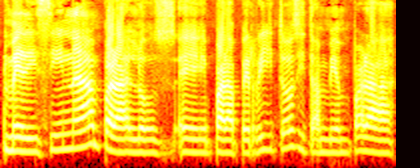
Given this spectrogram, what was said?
medicina para los eh, para perritos y también para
